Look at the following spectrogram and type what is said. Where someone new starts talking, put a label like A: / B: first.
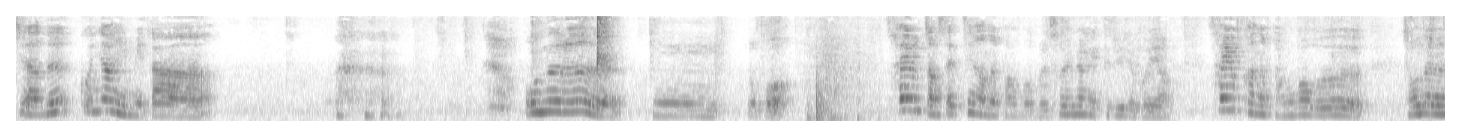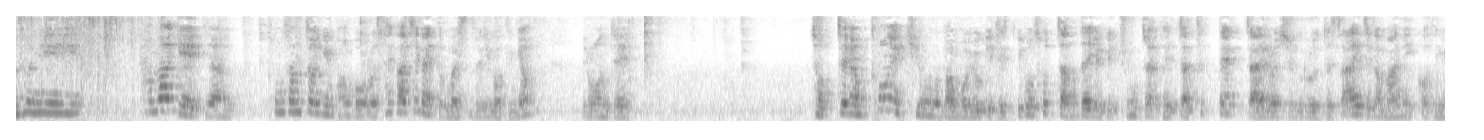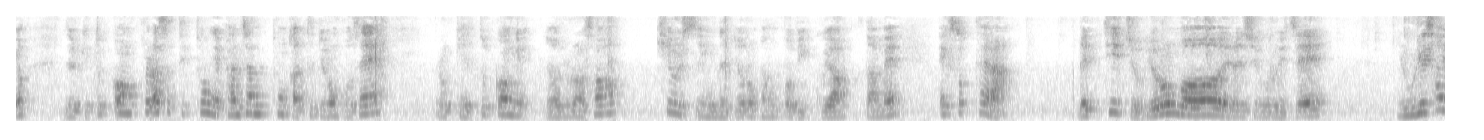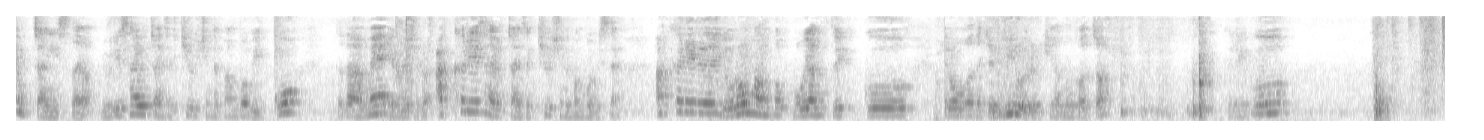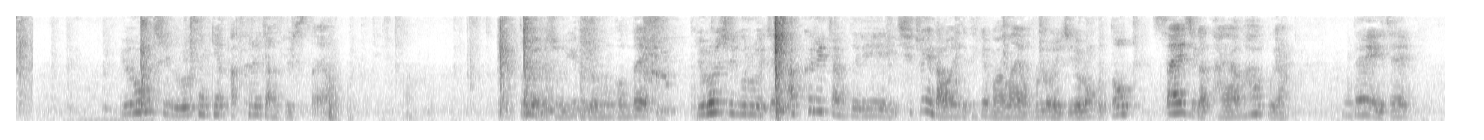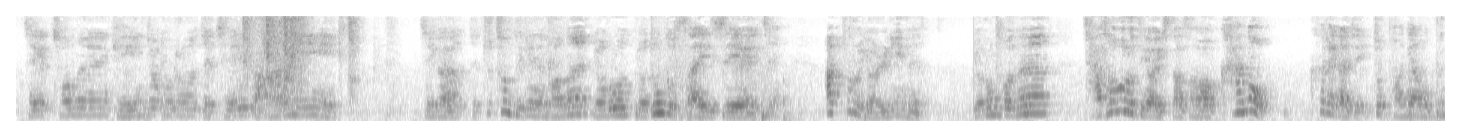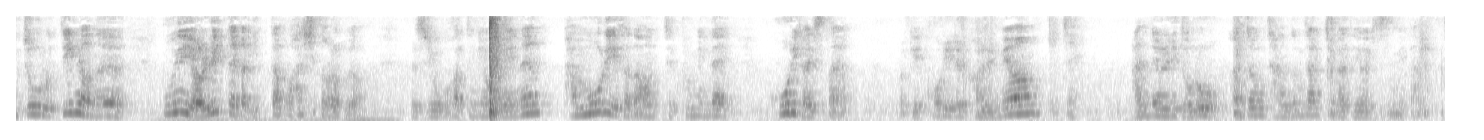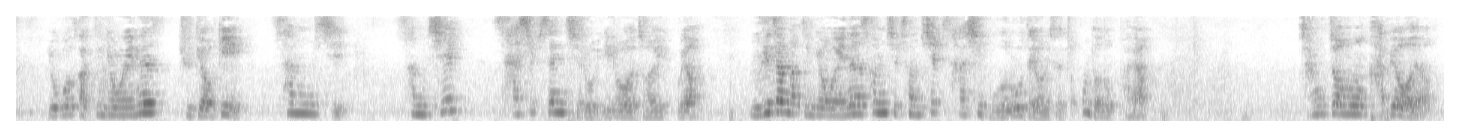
A: 낚시하는 꾼냥입니다. 오늘은 음 요거 사육장 세팅하는 방법을 설명해 드리려고 해요. 사육하는 방법은 저는 흔히 편하게 그냥 통상적인 방법으로 세 가지가 있다고 말씀드리거든요. 이런 이제 적재형 통에 키우는 방법. 여기 이거 소자인데 여기 중자, 대자, 특대자 이런 식으로 이제 사이즈가 많이 있거든요. 이렇게 뚜껑 플라스틱 통에 반찬통 같은 이런 곳에 이렇게 뚜껑 열어서 키울 수 있는 이런 방법이 있고요. 그 다음에 엑소테라, 레티주 이런 거 이런 식으로 이제 유리 사육장이 있어요. 유리 사육장에서 키우시는 방법이 있고 그 다음에 이런 식으로 아크릴 사육장에서 키우시는 방법이 있어요. 아크릴은 이런 방법 모양도 있고 이런 거는 이제 위로 이렇게 하는 거죠. 그리고 식으로 생긴 아크릴장도 있어요. 또 이런 식으로 위로 여는 건데 이런 식으로 이제 아크릴장들이 시중에 나와 있는 게 되게 많아요. 물론 이제 이런 것도 사이즈가 다양하고요. 근데 이제 제, 저는 개인적으로 이제 제일 많이 제가 이제 추천드리는 거는 요런 요 정도 사이즈의 이제 앞으로 열리는 요런 거는 자석으로 되어 있어서 간혹 크레가 이제 이쪽 방향으로 문 쪽으로 뛰면은 문이 열릴 때가 있다고 하시더라고요. 그래서 요거 같은 경우에는 반모리에서 나온 제품인데 고리가 있어요. 이렇게 고리를 걸면 이제 안 열리도록 안정 잠금 장치가 되어 있습니다. 요거 같은 경우에는 규격이 30, 30, 40cm로 이루어져 있고요. 유리장 같은 경우에는 30, 30, 45로 되어 있어요. 조금 더 높아요. 장점은 가벼워요.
